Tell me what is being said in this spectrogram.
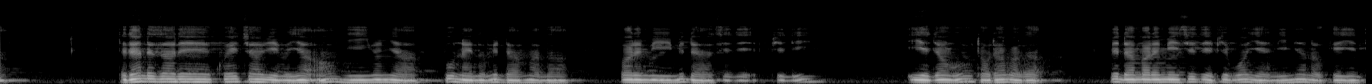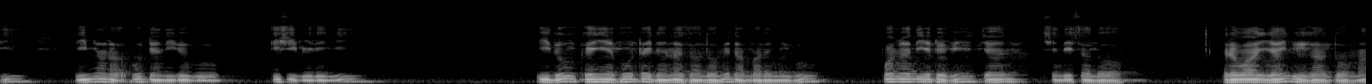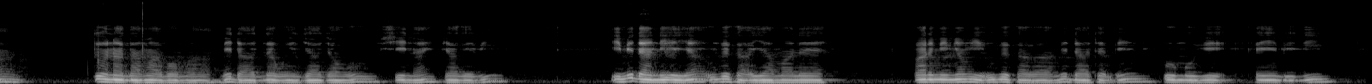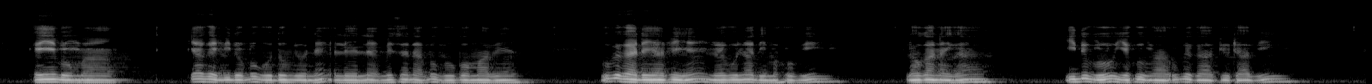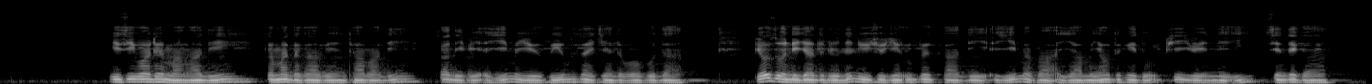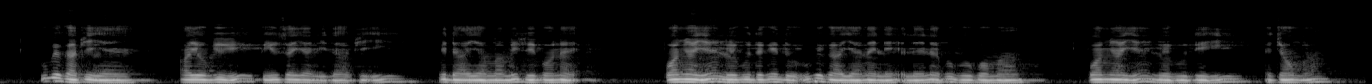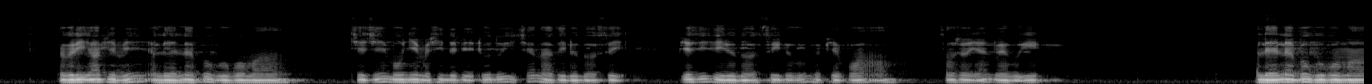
တရံတစားတဲ့ခွဲခြား၍မရအောင်ညီမမျှပို့နိုင်သောမေတ္တာမှသာ ပါရမီမေတ္တာစစ်စစ်ဖြစ်သည်ဤအကြောင်းကိုထောက်ထားပါကမေတ္တာပါရမီစစ်စစ်ဖြစ်ပွားရန်မြည်မြတ်သောခေရင်သည်မြည်မြတ်သောအဖို့တန်သည်တို့ကိုသိရှိပေလိမ့်မည်ဤသို့ခေရင်ဖို့တိုက်တန်လက်ဆောင်သောမေတ္တာပါရမီကိုပွားများသည့်အတွက်ပင်ကြံရှင်သေးဆန်သောတရားဝရိုင်းတွေကတော့မှသူအနာတမအပေါ်မှာမေတ္တာသက်ဝင်ကြကြောင်းကိုရှင်းနိုင်ပြခဲ့ပြီဤမေတ္တာနည်းအရာဥပေက္ခအရာမှာလည်း ပါရမီမြောက်မြဥပေက္ခကမေတ္တာထက်ပင်ပုံမူ၍ခရင်ပြီသည်ခရင်ပုံမှာပြခဲ့ပြီးသောပုဂ္ဂိုလ်သုံးမျိုးနဲ့အလယ်လက်မေစ္ဆဒပုဂ္ဂိုလ်ပေါ်မှာပင်ဥပေက္ခတရားဖြစ်ရင်လွယ်ကူလာသည်မဟုတ်ပြီလောက၌ကဤသူကိုယခုငါဥပေက္ခပြုထားပြီဤစည်းဝါးထဲမှာငါသည်ကမ္မတကာပင်ထားပါသည်စသည်ဖြင့်အရေးမယူဂယုမဆိုင်ခြင်းတဘောကိုသာ ပြောဆိုနေကြသဖြင့်လက်လျူရှုခြင်းဥပေက္ခသည်အရေးမပါအရာမရောက်တကဲ့သို့ဖြစ်၍နေ၏စင်တဲ့ကဥပေက္ခဖြစ်ရန်အာယုံပြု၍ဂယုဆိုင်ရမည်သာဖြစ်၏မေတ္တာအရာမှာမိတ်ဆွေပေါ်၌ပွားများရန်လွယ်ကူတကဲ့သို့ဥပေက္ခအရာ၌လည်းအလယ်လက်ပုဂ္ဂိုလ်ပေါ်မှာပွားများရန်လွယ်ကူသည်၏အကြောင်းမှာပဂရိအဖြစ်ပင်အလယ်လက်ပုဂ္ဂိုလ်ပေါ်မှာချစ်ချင်းမုန်းချင်းမရှိသဖြင့်ထိုသူ၏ချမ်းသာစေလိုသောစိတ်ပျက်စီးစေလိုသောစိတ်တို့ကိုမဖြစ်ပွားအောင် ဆုံးရှုံးရန်လွယ်ကူ၏အလယ်လက်ပုဂ္ဂိုလ်ပေါ်မှာ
